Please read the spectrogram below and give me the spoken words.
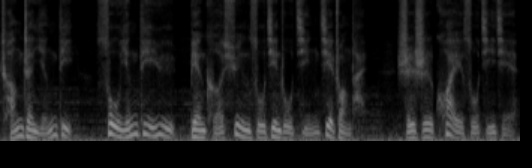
城镇营地、宿营地域便可迅速进入警戒状态，实施快速集结，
